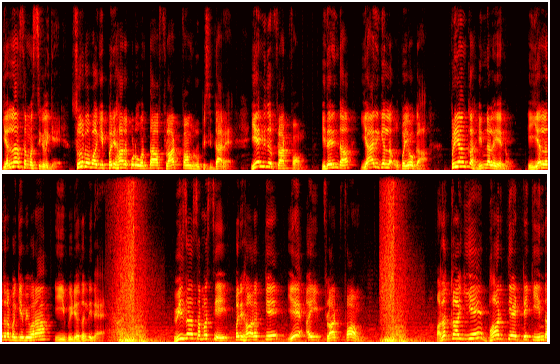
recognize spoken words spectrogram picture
ಎಲ್ಲ ಸಮಸ್ಯೆಗಳಿಗೆ ಸುಲಭವಾಗಿ ಪರಿಹಾರ ಕೊಡುವಂಥ ಪ್ಲಾಟ್ಫಾರ್ಮ್ ರೂಪಿಸಿದ್ದಾರೆ. ಏನಿದು ಪ್ಲಾಟ್ಫಾರ್ಮ್? ಇದರಿಂದ ಯಾರಿಗೆಲ್ಲ ಉಪಯೋಗ? ಪ್ರಿಯಾಂಕ ಹಿನ್ನೆಲೆ ಏನು ಈ ಎಲ್ಲದರ ಬಗ್ಗೆ ವಿವರ ಈ ವಿಡಿಯೋದಲ್ಲಿದೆ. ವೀಸಾ ಸಮಸ್ಯೆ ಪರಿಹಾರಕ್ಕೆ ಎಐ ಪ್ಲಾಟ್ಫಾರ್ಮ್ ಅದಕ್ಕಾಗಿಯೇ ಭಾರತೀಯ ಟೆಕಿಯಿಂದ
